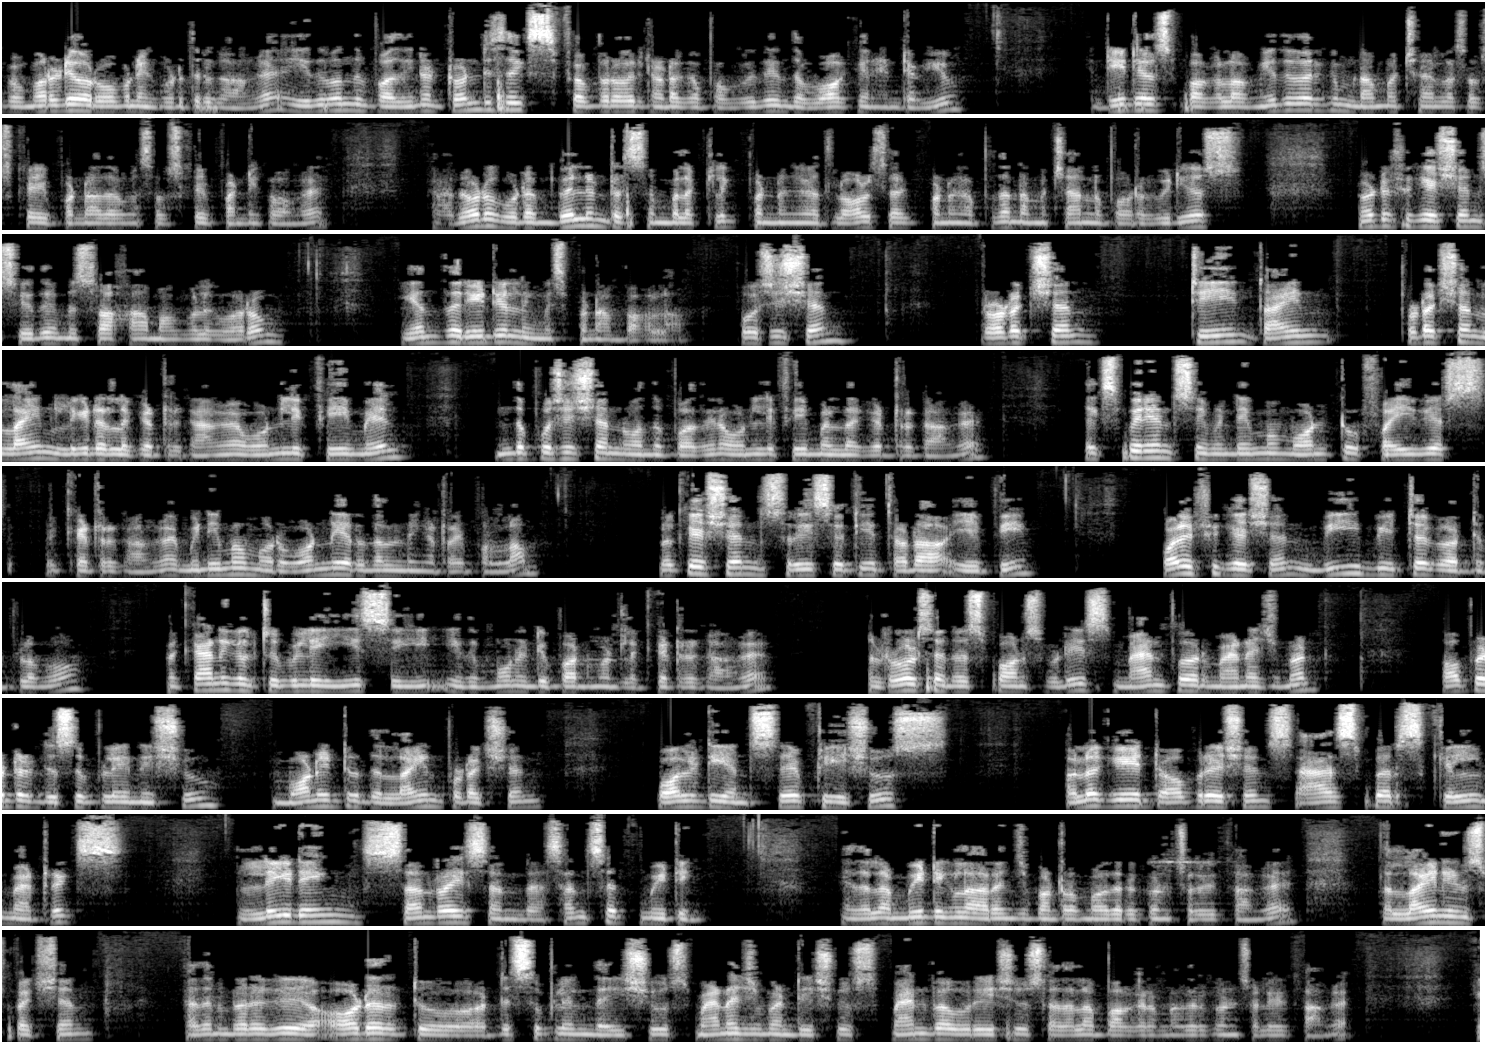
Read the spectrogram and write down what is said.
இப்போ மறுபடியும் ஒரு ஓப்பனிங் கொடுத்துருக்காங்க. இது வந்து பார்த்தீங்கன்னா டுவெண்ட்டி சிக்ஸ் பிப்ரவரி நடக்க போகுது இந்த இன் இன்டர்வியூ டீட்டெயில்ஸ் பார்க்கலாம். இது வரைக்கும் நம்ம சேனலை சப்ஸ்கிரைப் பண்ணாதவங்க சப்ஸ்கிரைப் பண்ணிக்கோங்க. அதோட கூட பெல் என்ற சிம்பிளை கிளிக் பண்ணுங்கள் அதில் ஆல் செலக்ட் பண்ணுங்க. அப்போ தான் நம்ம சேனலில் போகிற வீடியோஸ் நோட்டிஃபிகேஷன்ஸ் எதுவும் மிஸ் ஆகாமல் உங்களுக்கு வரும். எந்த டீட்டெயில் நீங்கள் மிஸ் பண்ணாமல் பார்க்கலாம். பொசிஷன் ப்ரொடக்ஷன் டீம் டைன் ப்ரொடக்ஷன் லைன் லீடரில் கேட்டிருக்காங்க. ஒன்லி ஃபீமேல் இந்த பொசிஷன் வந்து பார்த்தீங்கன்னா ஒன்லி ஃபீமேல் தான் கேட்டிருக்காங்க. Experience minimum one to five years கேட்டிருக்காங்க. மினிமம் ஒரு ஒன் இயர் இருந்தாலும் நீங்கள் ட்ரை பண்ணலாம். Location Sri city Tada AP qualification B B Tech or diploma mechanical triple EC இது மூணு டிபார்ட்மெண்ட்டில் கேட்டிருக்காங்க. Roles and responsibilities man power management operator discipline issue monitor the line production quality and safety issues allocate operations as per skill matrix leading sunrise and sunset meeting. இதெல்லாம் மீட்டிங்லாம் arrange பண்ணுற மாதிரி இருக்குன்னு சொல்லியிருக்காங்க. த லைன் இன்ஸ்பெக்ஷன் அதன் பிறகு order to discipline the issues management issues man power issues அதெல்லாம் பார்க்குற மாதிரி இருக்குன்னு சொல்லியிருக்காங்க.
